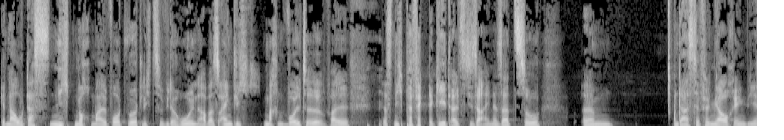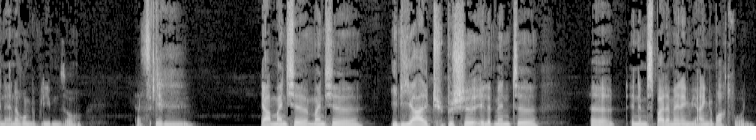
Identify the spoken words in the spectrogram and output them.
genau das nicht nochmal wortwörtlich zu wiederholen, aber es eigentlich machen wollte, weil das nicht perfekter geht als dieser eine Satz so. Ähm, und da ist der Film ja auch irgendwie in Erinnerung geblieben, so. Dass eben, ja, manche, manche idealtypische Elemente äh, in dem Spider-Man irgendwie eingebracht wurden.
